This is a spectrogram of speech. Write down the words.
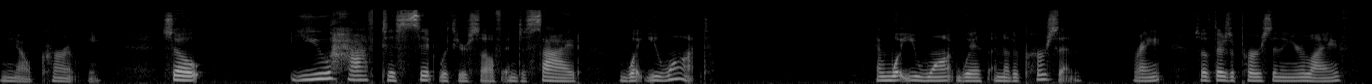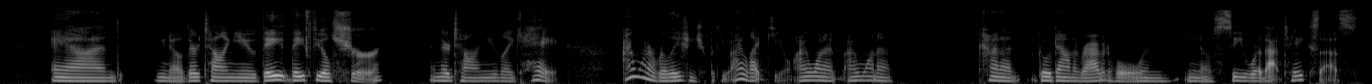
you know, currently. So you have to sit with yourself and decide what you want and what you want with another person, right? So if there's a person in your life and you know they're telling you they they feel sure and they're telling you like hey i want a relationship with you i like you i want to i want to kind of go down the rabbit hole and you know see where that takes us.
